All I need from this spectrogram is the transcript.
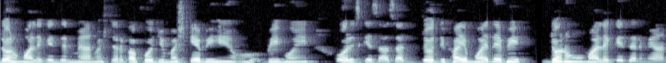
دونوں ممالک کے درمیان مشترکہ فوجی مشقیں بھی بھی ہوئیں اور اس کے ساتھ ساتھ جو دفاعی معاہدے بھی دونوں ممالک کے درمیان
